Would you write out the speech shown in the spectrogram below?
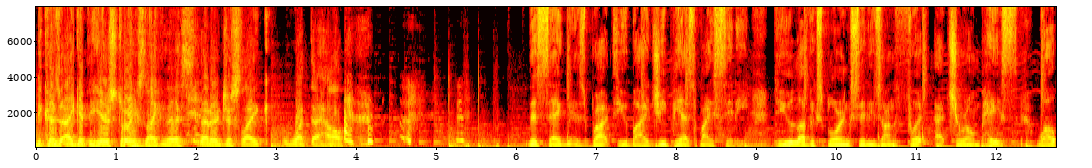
because I get to hear stories like this that are just like what the hell. This segment is brought to you by GPS My City. Do you love exploring cities on foot at your own pace? Well,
